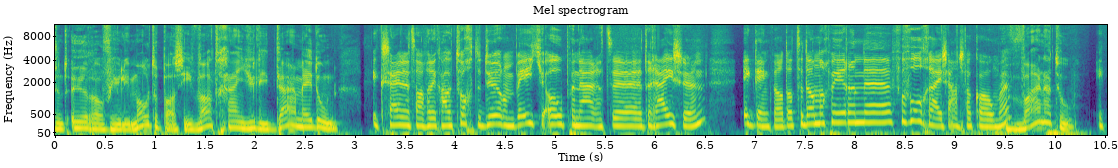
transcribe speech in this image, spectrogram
100.000 euro voor jullie motorpassie. Wat gaan jullie daarmee doen? Ik zei net al, van, ik hou toch de deur een beetje open naar het, eh, het reizen. Ik denk wel dat er dan nog weer een eh, vervolgreis aan zou komen. Waar naartoe? Ik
